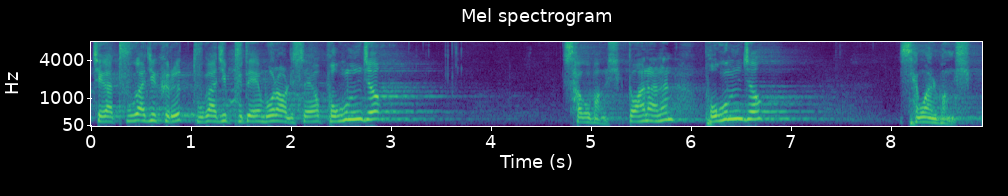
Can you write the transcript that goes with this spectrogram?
제가 두 가지 그릇, 두 가지 부대에 뭐라고 그랬어요? 복음적 사고방식. 또 하나는 복음적 생활방식.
